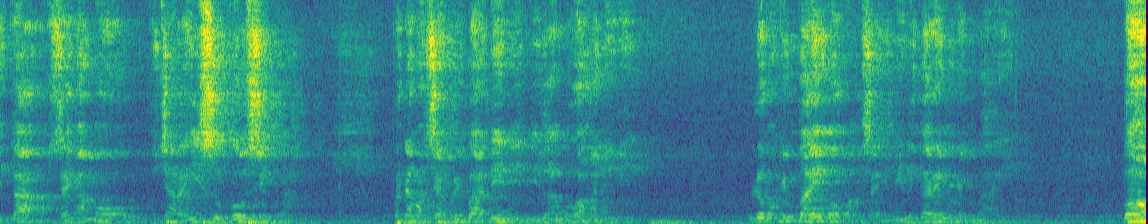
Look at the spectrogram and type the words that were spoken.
kita, saya nggak mau bicara isu gosip lah. Pendapat saya pribadi nih di dalam ruangan ini, udah makin baik kok bangsa ini, negara ini makin baik. Bahwa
